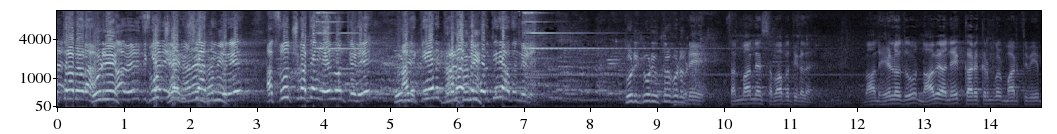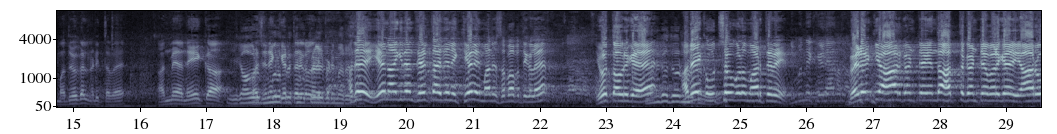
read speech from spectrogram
ಉತ್ತರ ಬೇಡ. ಆ ಸೂಕ್ಷ್ಮತೆ ಏನು ಅಂತ ಹೇಳಿ. ಅದಕ್ಕೇನು ಕ್ರಮ ಕೊಡ್ತೀರಿ ಅದನ್ನ ಹೇಳಿ. ಕೂಡಿ ಕೂಡಿ ಉತ್ತರ ಕೊಡ್ರಿ. ಸನ್ಮಾನ್ಯ ಸಭಾಪತಿಗಳೇ. ನಾನು ಹೇಳೋದು ನಾವೇ ಅನೇಕ ಕಾರ್ಯಕ್ರಮಗಳು ಮಾಡ್ತೀವಿ ಮದುವೆಗಳು ನಡೀತವೆ ಅಂದ್ಮೇ ಅನೇಕ ಭಜನೆ ಕೀರ್ತನೆಗಳು. ಅದೇ ಏನಾಗಿದೆ ಅಂತ ಹೇಳ್ತಾ ಇದ್ದೇನೆ ಕೇಳಿ ಮಾನ್ಯ ಸಭಾಪತಿಗಳೇ ಇವತ್ತು ಅವರಿಗೆ ಅನೇಕ. ಉತ್ಸವಗಳು ಮಾಡ್ತೇವೆ ಬೆಳಿಗ್ಗೆ ಆರು ಗಂಟೆಯಿಂದ ಹತ್ತು ಗಂಟೆವರೆಗೆ ಯಾರು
